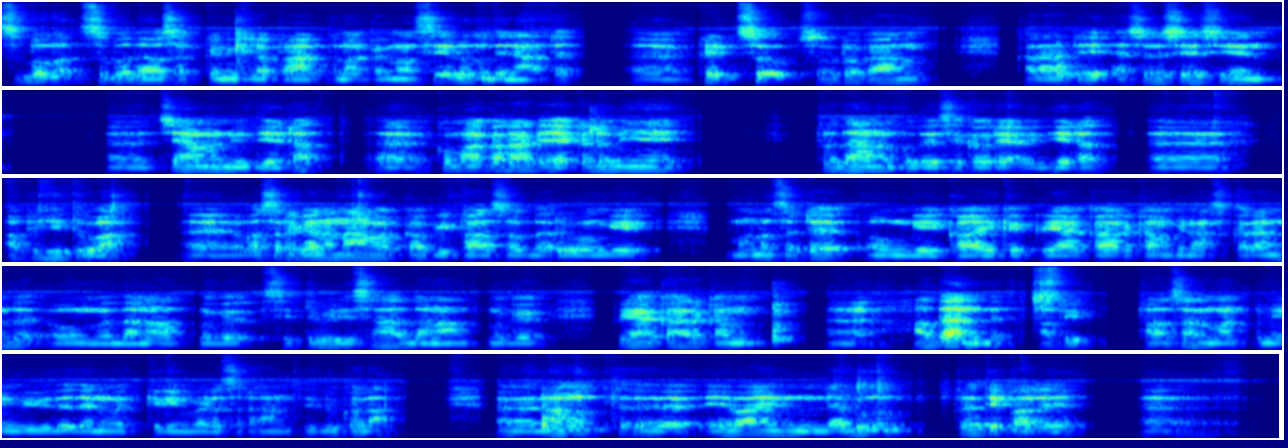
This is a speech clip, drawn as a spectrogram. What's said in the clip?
සුබම සුබ දවසක් වෙන කියලා ප්‍රාර්ථනා කරනවා සියලුම දෙනාට ක්‍රිට්සු සෝටෝකාන් කරාටේ ඇසෝසියේෂන් චෑමන් විදියටත් කුමා කරාටේ ඇකඩමියේ ප්‍රධාන උපදේශකවරයා විදියටත් අපි හිතුවා වසර ගණනාවක් අපි පාසල් දරුවන්ගේ මනසට ඔවුන්ගේ කායික ක්‍රියාකාරකම් වෙනස් කරන්න ඔවුන්ව ධනාත්මක සිතුවිලි සහ ධනාත්මක ක්‍රියාකාරකම් හදන්න අපි පාසල් මට්ටමින් විවිධ දැනුවත් කිරීම වැඩසටහන් සිදු කළා. නමුත් ඒවායින් ලැබුණු ප්‍රතිඵලය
